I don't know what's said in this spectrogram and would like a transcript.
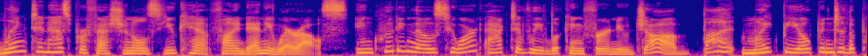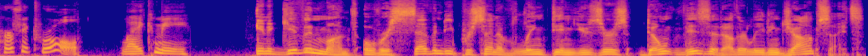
LinkedIn has professionals you can't find anywhere else, including those who aren't actively looking for a new job but might be open to the perfect role, like me. In a given month, over 70% of LinkedIn users don't visit other leading job sites.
